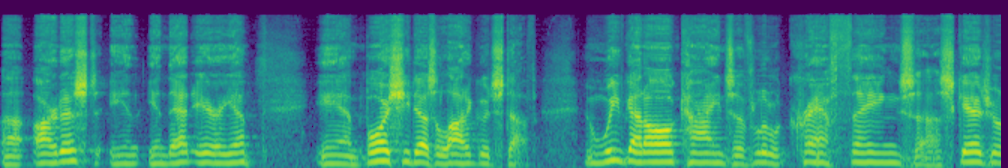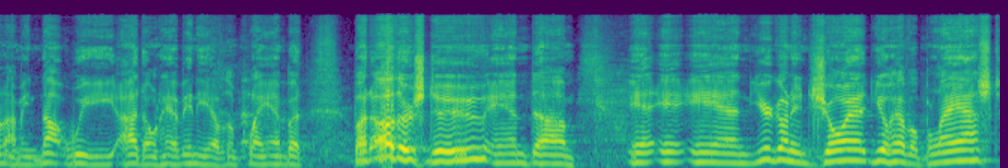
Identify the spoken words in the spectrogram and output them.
uh, artist in, in that area. And boy, she does a lot of good stuff. And we've got all kinds of little craft things uh, scheduled. I mean, not we. I don't have any of them planned, but but others do. And um, and, and, you're going to enjoy it. You'll have a blast.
